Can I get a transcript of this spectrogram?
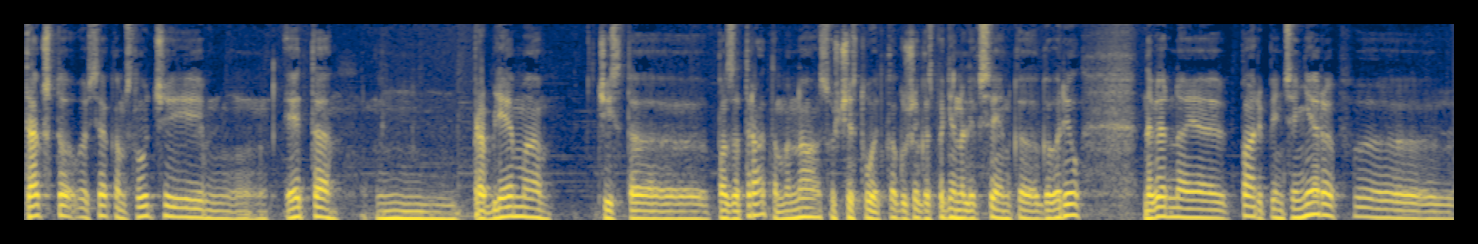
Так что, во всяком случае, это проблема чисто по затратам, она существует. Как уже господин Алексеенко говорил, наверное, паре пенсионеров, э,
